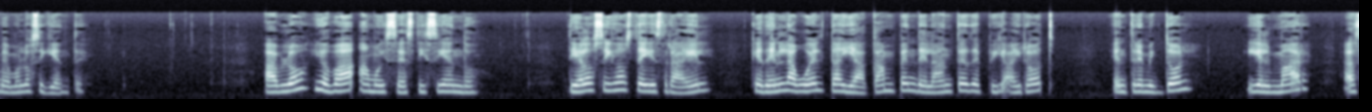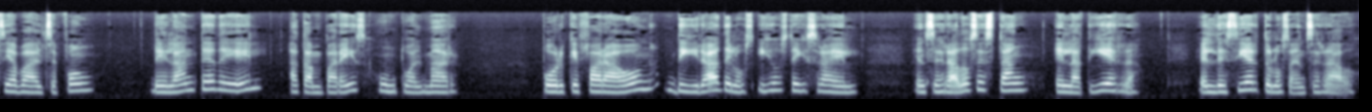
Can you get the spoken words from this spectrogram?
vemos lo siguiente. Habló Jehová a Moisés diciendo, Di a los hijos de Israel que den la vuelta y acampen delante de Piairot, entre Migdol y el mar hacia Baalzephón, delante de él acamparéis junto al mar, porque Faraón dirá de los hijos de Israel, encerrados están en la tierra, el desierto los ha encerrado.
